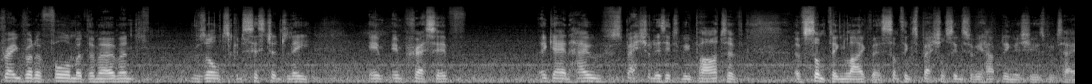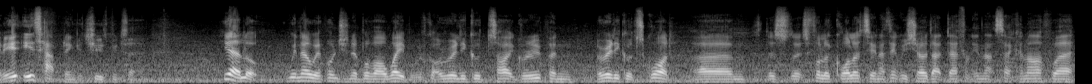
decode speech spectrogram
great run of form at the moment. Results consistently impressive. Again, how special is it to be part of, of something like this? Something special seems to be happening at Shrewsbury Town. It is happening at Shrewsbury Town. Yeah, look, we know we're punching above our weight, but we've got a really good tight group and a really good squad um, that's, that's full of quality, and I think we showed that definitely in that second half where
